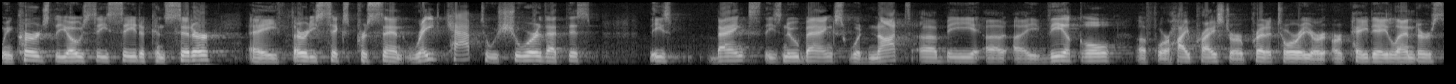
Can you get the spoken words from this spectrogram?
We encourage the OCC to consider a 36% rate cap to assure that this, these banks, these new banks, would not uh, be a, a vehicle uh, for high-priced or predatory or, or payday lenders.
